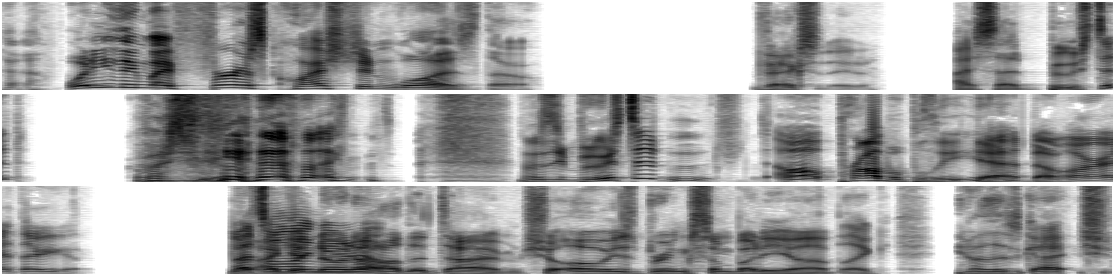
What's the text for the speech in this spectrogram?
what do you think my first question was, though? vaccinated. I said boosted. Was he boosted? Oh, probably. Yeah. No, all right. There you go. No, I get I need to Nona all the time. She'll always bring somebody up, like you know this guy. She,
